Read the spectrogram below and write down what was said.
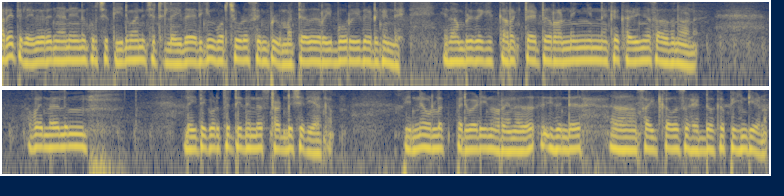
അറിയത്തില്ല. ഇതുവരെ ഞാൻ ഇതിനെക്കുറിച്ച് തീരുമാനിച്ചിട്ടില്ല. ഇതായിരിക്കും കുറച്ചുകൂടെ സിമ്പിൾ മറ്റേത് റീബോർ ചെയ്ത് എടുക്കണ്ടേ ഇതാകുമ്പോഴത്തേക്ക് കറക്റ്റായിട്ട് റണ്ണിങ്ങിനൊക്കെ കഴിഞ്ഞ സാധനമാണ്. അപ്പോൾ എന്തായാലും ലൈറ്റ് കൊടുത്തിട്ട് ഇതിന്റെ സ്റ്റഡ് ശരിയാക്കാം. പിന്നെ ഉള്ള പരിപാടി എന്ന് പറയുന്നത് ഇതിന്റെ സൈഡ് കവേഴ്സ് ഹെഡും ഒക്കെ പെയിന്റ് ചെയ്യണം.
